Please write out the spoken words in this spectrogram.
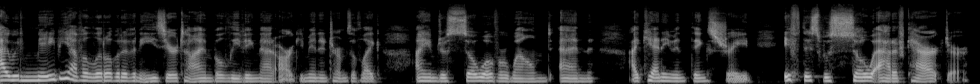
I would maybe have a little bit of an easier time believing that argument in terms of like, I am just so overwhelmed and I can't even think straight if this was so out of character.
